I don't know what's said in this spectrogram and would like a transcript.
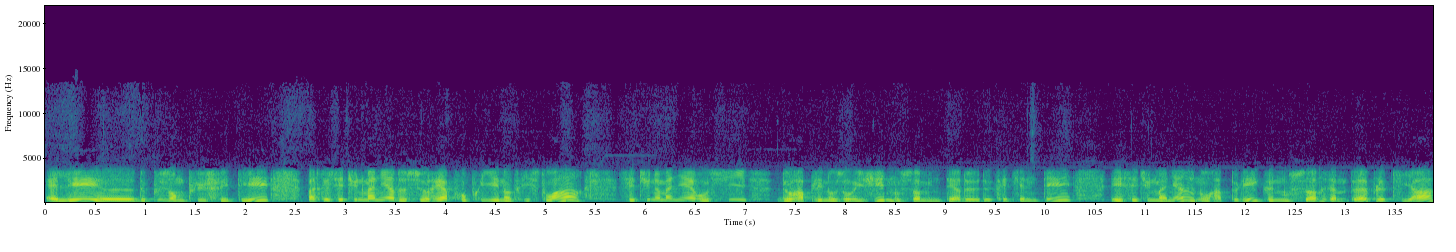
elle est de plus en plus fêtée parce que c'est une manière de se réapproprier notre histoire. C'est une manière aussi de rappeler nos origines. Nous sommes une terre de, de chrétienté et c'est une manière de nous rappeler que nous sommes un peuple qui a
